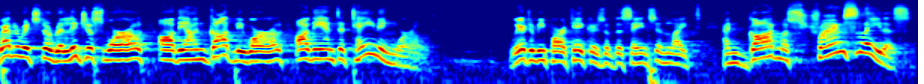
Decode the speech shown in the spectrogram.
whether it's the religious world or the ungodly world or the entertaining world. We're to be partakers of the saints in light, and God must translate us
